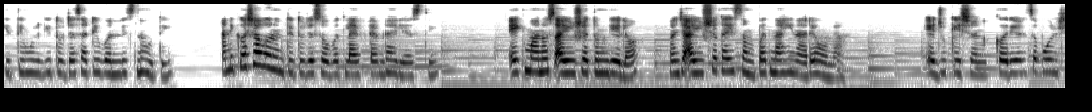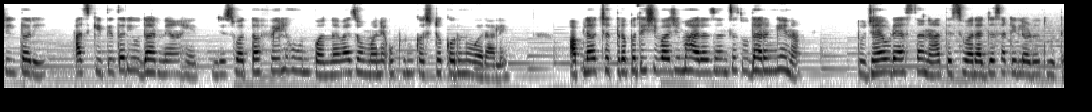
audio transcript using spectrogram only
की ती मुलगी तुझ्यासाठी बनलीच नव्हती. आणि कशावरून ती तुझ्यासोबत लाईफ टाईम राहिली असती? एक माणूस आयुष्यातून गेलं म्हणजे आयुष्य काही संपत नाही ना रे ओम्या? एज्युकेशन करिअरचं बोलशील तरी आज कितीतरी उदाहरणे आहेत जे स्वतः फेल होऊन पण नव्या जोमाने उठून कष्ट करून वर आले. आपल्या छत्रपती शिवाजी महाराजांचंच उदाहरण घे ना. तुझ्या एवढे असताना ते स्वराज्यासाठी लढत होते.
